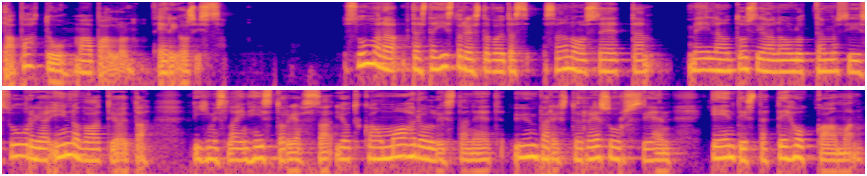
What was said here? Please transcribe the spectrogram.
tapahtuu maapallon eri osissa. Summana tästä historiasta voitaisiin sanoa se, että meillä on tosiaan ollut tämmöisiä suuria innovaatioita ihmislain historiassa, jotka on mahdollistaneet ympäristöresurssien entistä tehokkaamman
